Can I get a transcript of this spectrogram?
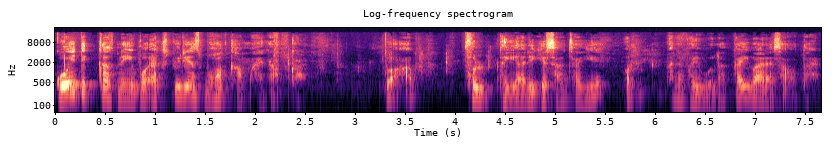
कोई दिक्कत नहीं, वो एक्सपीरियंस बहुत काम आएगा आपका। तो आप फुल तैयारी के साथ जाइए, और मैंने भाई बोला, कई बार ऐसा होता है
